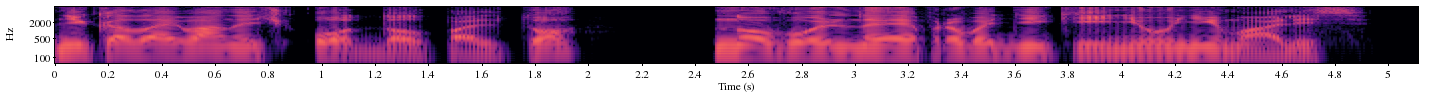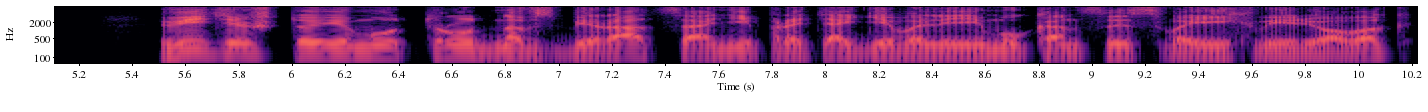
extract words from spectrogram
Николай Иванович отдал пальто, но вольные проводники не унимались. Видя, что ему трудно взбираться, они протягивали ему концы своих веревок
